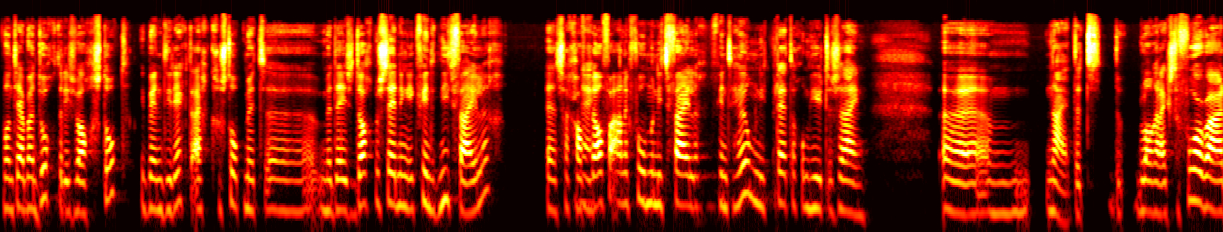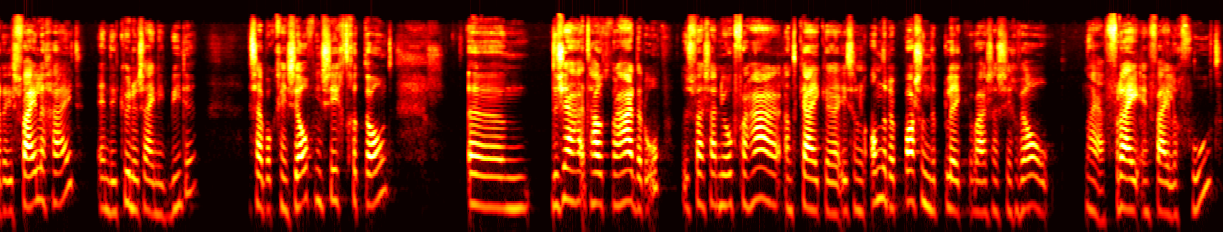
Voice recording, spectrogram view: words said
want ja, mijn dochter is wel gestopt. Ik ben direct eigenlijk gestopt met, eh, met deze dagbesteding. Ik vind het niet veilig. En ze gaf Nee. zelf aan, ik voel me niet veilig. Ik vind het helemaal niet prettig om hier te zijn. Ehm, nou ja, dat, de belangrijkste voorwaarde is veiligheid. En die kunnen zij niet bieden. Ze hebben ook geen zelfinzicht getoond. Ehm, dus ja, het houdt voor haar daarop. Dus wij zijn nu ook voor haar aan het kijken... is er een andere passende plek waar ze zich wel nou ja, vrij en veilig voelt.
